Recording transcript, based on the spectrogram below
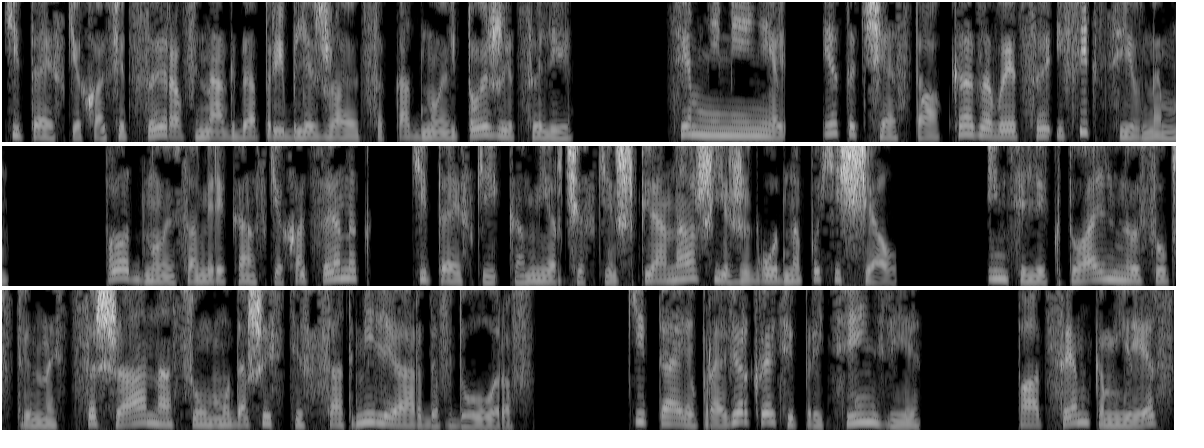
китайских офицеров иногда приближаются к одной и той же цели. Тем не менее, это часто оказывается эффективным. По одной из американских оценок, китайский коммерческий шпионаж ежегодно похищал интеллектуальную собственность США на сумму до 600 миллиардов долларов. Китай опроверг эти претензии. По оценкам ЕС,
